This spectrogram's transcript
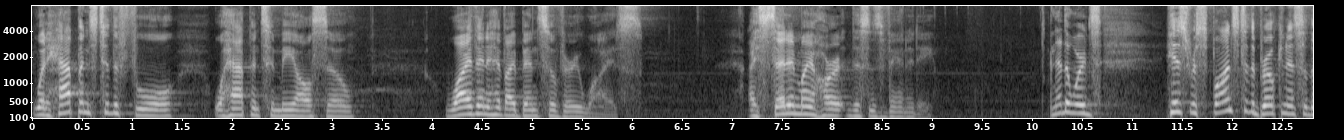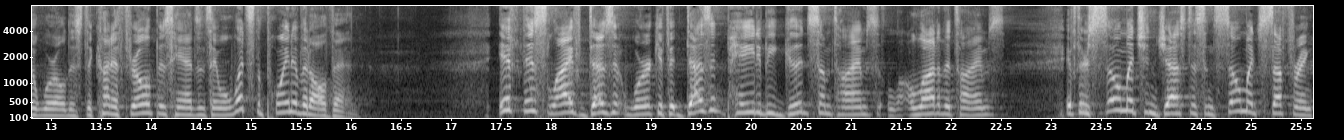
What happens to the fool will happen to me also. Why then have I been so very wise? I said in my heart, This is vanity. In other words, his response to the brokenness of the world is to kind of throw up his hands and say, Well, what's the point of it all then? If this life doesn't work, if it doesn't pay to be good sometimes, a lot of the times, if there's so much injustice and so much suffering,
